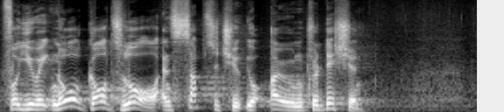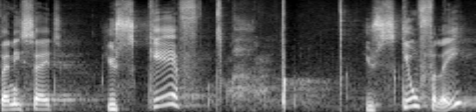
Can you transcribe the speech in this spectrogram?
For you ignore God's law and substitute your own tradition. Then he said, You, scarf, you skillfully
